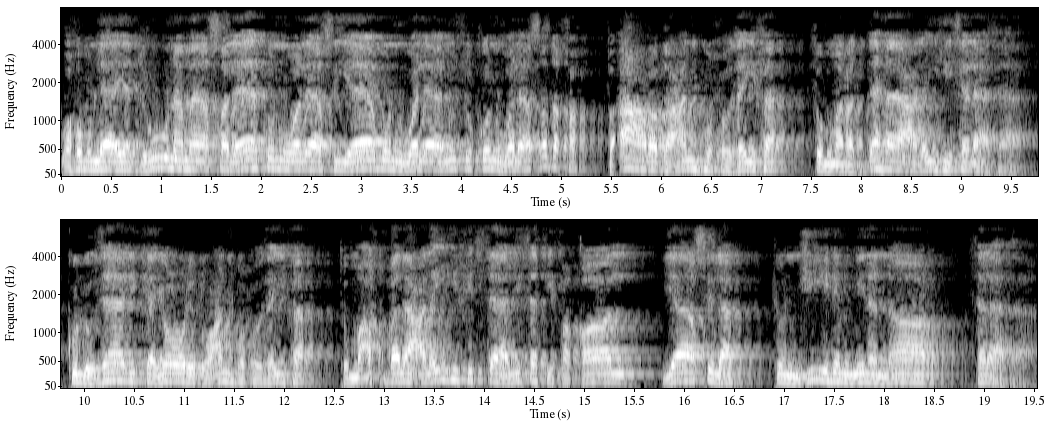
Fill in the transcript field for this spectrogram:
وهم لا يدرون ما صلاة ولا صيام ولا نسك ولا صدقة. فأعرض عنه حذيفة ثم ردها عليه ثلاثا كل ذلك يعرض عنه حذيفة ثم أقبل عليه في الثالثة فقال يا صلة تنجيهم من النار ثلاثا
